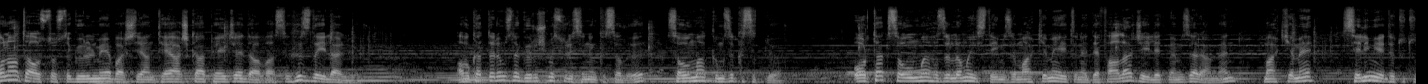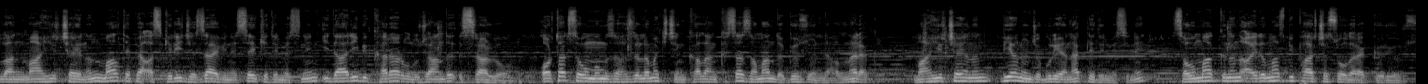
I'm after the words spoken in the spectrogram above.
16 Ağustos'ta görülmeye başlayan THKPC davası hızla ilerliyor. Avukatlarımızla görüşme süresinin kısalığı savunma hakkımızı kısıtlıyor. Ortak savunma hazırlama isteğimizi mahkeme heyetine defalarca iletmemize rağmen mahkeme Selimiye'de tutulan Mahir Çayan'ın Maltepe Askeri Cezaevine sevk edilmesinin idari bir karar olacağında ısrarlı oldu. Ortak savunmamızı hazırlamak için kalan kısa zaman da göz önüne alınarak Mahir Çayan'ın bir an önce buraya nakledilmesini savunma hakkının ayrılmaz bir parçası olarak görüyoruz.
